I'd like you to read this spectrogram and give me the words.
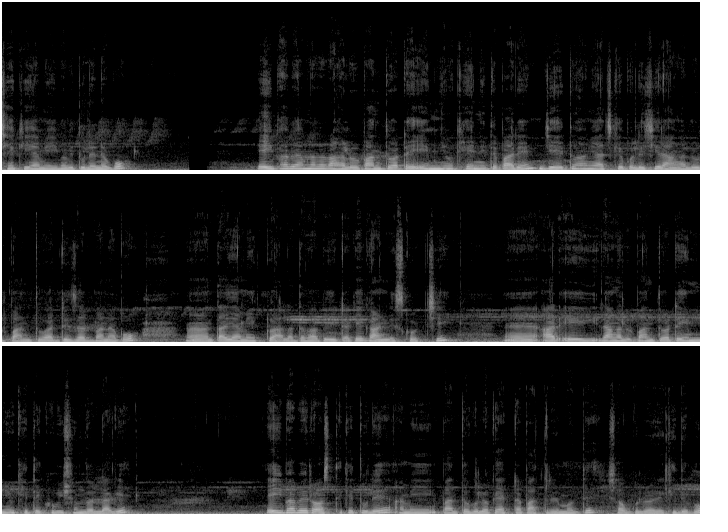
ছেঁকিয়ে আমি এইভাবে তুলে নেব। এইভাবে আপনারা রাঙালুর পান্তুয়াটা এমনিও খেয়ে নিতে পারেন। যেহেতু আমি আজকে বলেছি রাঙালুর পান্তুয়ার ডেজার্ট বানাবো তাই আমি একটু আলাদাভাবে এটাকে গার্নিশ করছি। আর এই রাঙালুর পান্তুয়াটা এমনিও খেতে খুবই সুন্দর লাগে। এইভাবে রস থেকে তুলে আমি পান্তাগুলোকে একটা পাত্রের মধ্যে সবগুলো রেখে দেবো।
